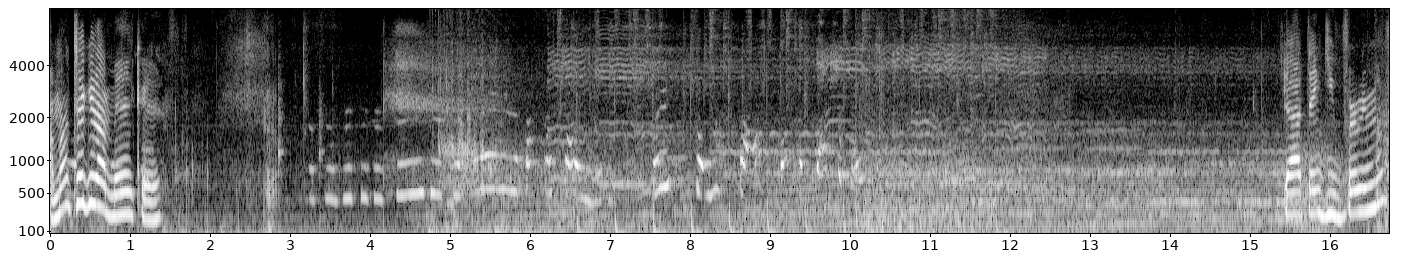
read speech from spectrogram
I'm not taking that man cave. Yeah, thank you very much.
